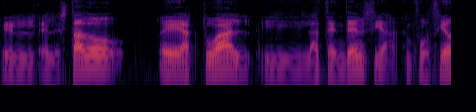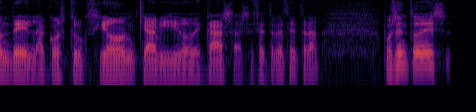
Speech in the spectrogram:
el, el estado eh, actual y la tendencia en función de la construcción que ha habido de casas, etcétera, etcétera, pues entonces,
